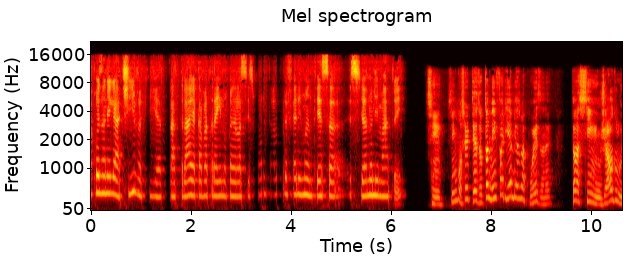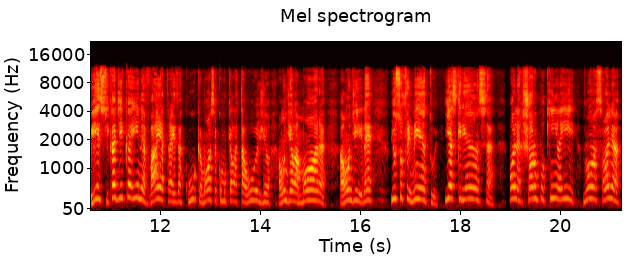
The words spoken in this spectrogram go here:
muita coisa negativa que a- atrai, acaba atraindo quando ela se expõe, então ela prefere manter essa, esse anonimato aí. Sim, sim, com certeza. Eu também faria a mesma coisa, né? Então, assim, o Geraldo Luiz, fica a dica aí, né? Vai atrás da Cuca, mostra como que ela tá hoje, aonde ela mora, aonde, né? E o sofrimento, e as crianças, olha, chora um pouquinho aí, nossa, olha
